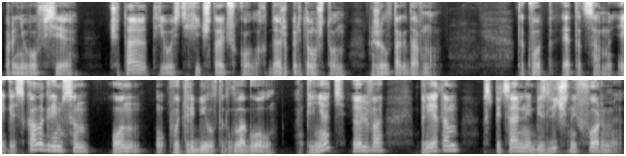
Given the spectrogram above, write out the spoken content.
про него все читают, его стихи читают в школах, даже при том, что он жил так давно. Так вот, этот самый Эгель Скаллагримсон, он употребил этот глагол «опьянять» Эльва, при этом в специальной безличной форме,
